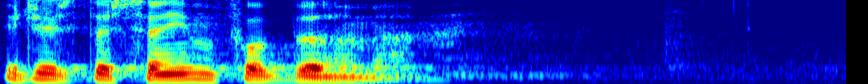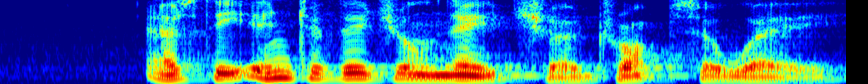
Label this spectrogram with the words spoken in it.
It is the same for Boehme. As the individual nature drops away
